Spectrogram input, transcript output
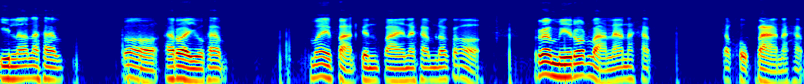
กินแล้วนะครับ ก็อร่อยอยู่ครับ ไม่ฝาดเกินไปนะครับ แล้วก็เริ่มมีรสหวานแล้วนะครับ ตะขบป่านะครับ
